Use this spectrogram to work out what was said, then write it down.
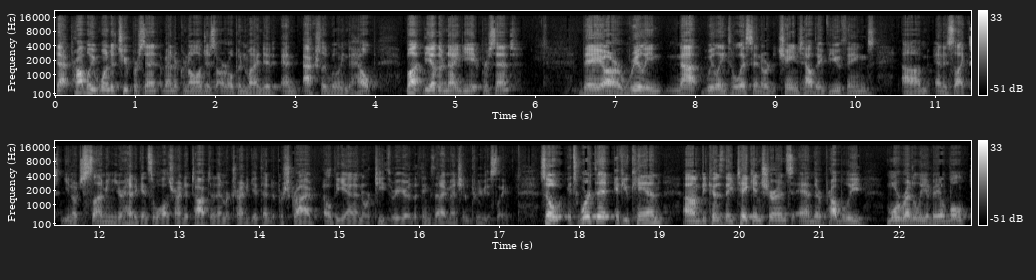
that probably 1% to 2% of endocrinologists are open-minded and actually willing to help. But the other 98%, they are really not willing to listen or to change how they view things. Um, and it's like, you know, just slamming your head against the wall trying to talk to them or trying to get them to prescribe LDN or T3 or the things that I mentioned previously. So it's worth it if you can um, because they take insurance and they're probably more readily available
